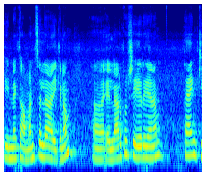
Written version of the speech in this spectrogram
പിന്നെ കമൻസ് എല്ലാം അയക്കണം. എല്ലാവർക്കും ഷെയർ ചെയ്യണം. താങ്ക്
